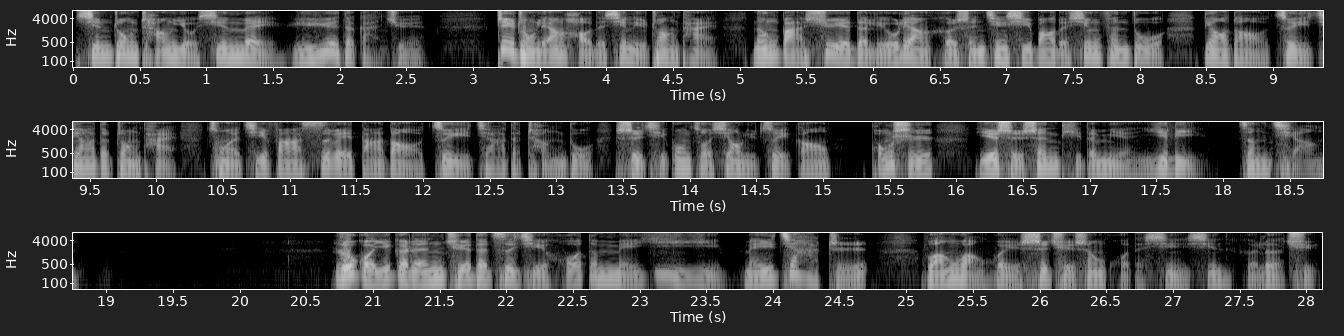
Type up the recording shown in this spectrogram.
心中常有欣慰、愉悦的感觉。这种良好的心理状态，能把血液的流量和神经细胞的兴奋度调到最佳的状态，从而激发思维达到最佳的程度，使其工作效率最高。同时，也使身体的免疫力增强。如果一个人觉得自己活得没意义、没价值，往往会失去生活的信心和乐趣。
